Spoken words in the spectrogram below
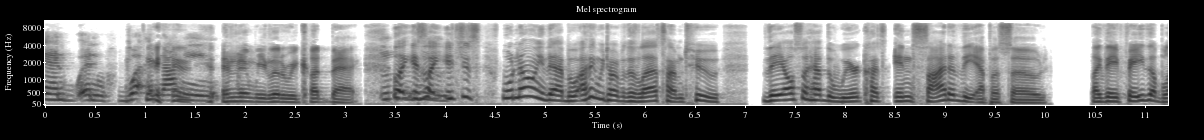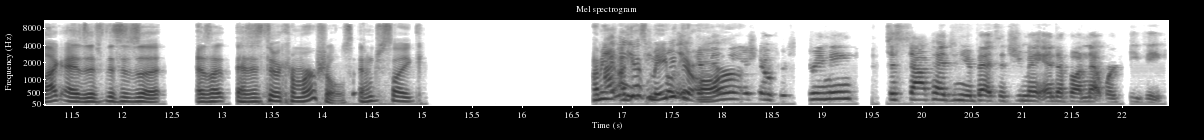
And and what and I mean and then we literally cut back. Like it's like Mhm. it's just well, not only that, but I think we talked about this last time too. They also have the weird cuts inside of the episode, like they fade the black as if this is a as a, as if they're commercials. And I'm just like, I mean, I, need guess people, maybe there are. making your show for streaming to stop hedging your bets that you may end up on network TV.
